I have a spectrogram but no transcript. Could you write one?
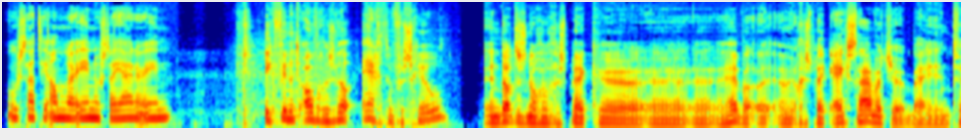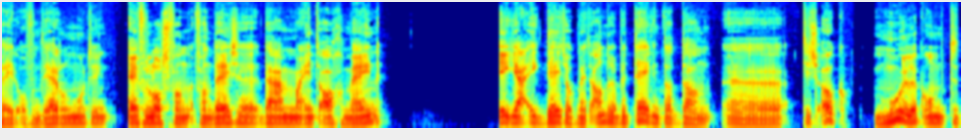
hoe staat die ander daarin, hoe sta jij daarin? Ik vind het overigens wel echt een verschil. En dat is nog een gesprek, eh, eh, eh, een gesprek extra, wat je bij een tweede of een derde ontmoeting, even los van, van deze dame, maar in het algemeen. Ik, ja, ik date ook met anderen. Betekent dat dan, het is ook moeilijk om te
